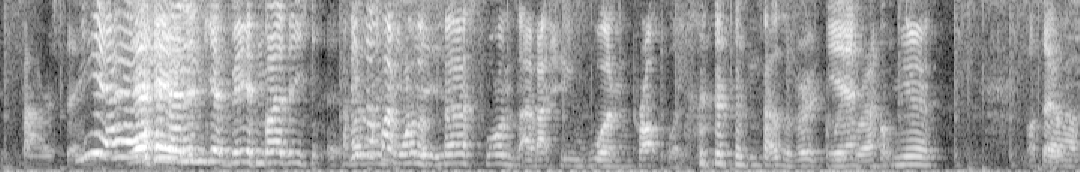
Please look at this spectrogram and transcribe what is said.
it's embarrassing. Yay! Yay! I didn't get beaten by the. I think that's like one of the first ones I've actually won properly. that was a very quick Yeah. round. Yeah. Also, Uh,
